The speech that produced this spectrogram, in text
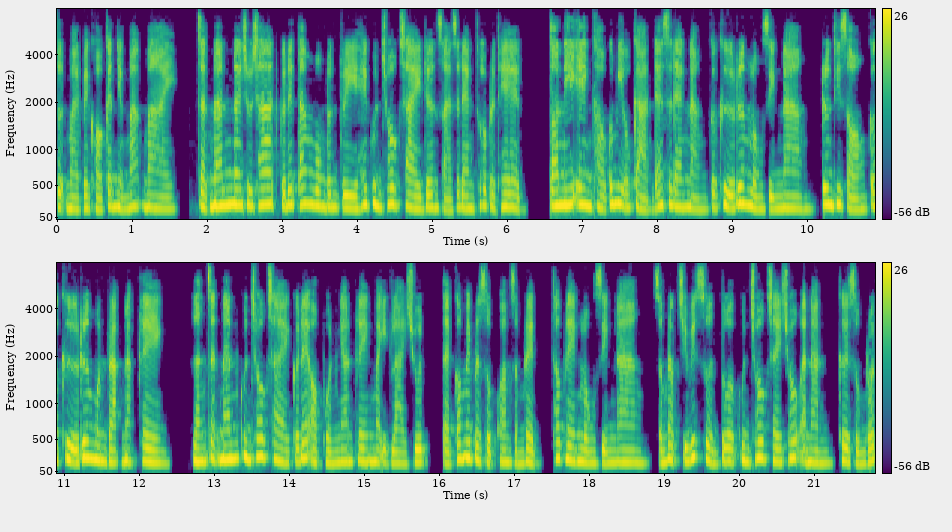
จดหมายไปขอกันอย่างมากมาย จากนั้นนายชูชาติก็ได้ตั้งวงดนตรีให้คุณโชคชัยเดินสายแสดงทั่วประเทศ ตอนนี้เองเขาก็มีโอกาสได้แสดงหนังก็คือเรื่องหลงสียงนาง เรื่องที่สองก็คือเรื่องมนรักนักเพลง หลังจากนั้นคุณโชคชัยก็ได้ออกผลงานเพลงมาอีกหลายชุด แต่ก็ไม่ประสบความสำเร็จเท่าเพลงหลงสียงนางสำหรับชีวิตส่วนตัวคุณโชคชัยโชคอนันต์เคยสมรส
